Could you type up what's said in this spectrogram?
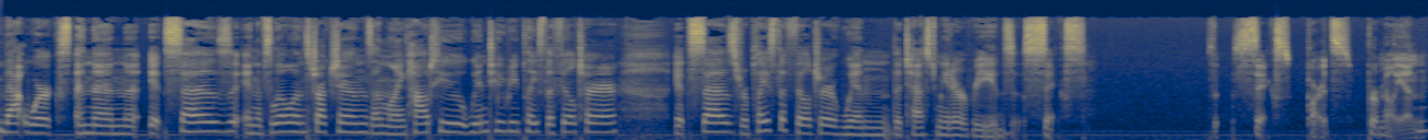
that works, and then it says in its little instructions and like how to when to replace the filter. It says replace the filter when the test meter reads six six parts per million.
